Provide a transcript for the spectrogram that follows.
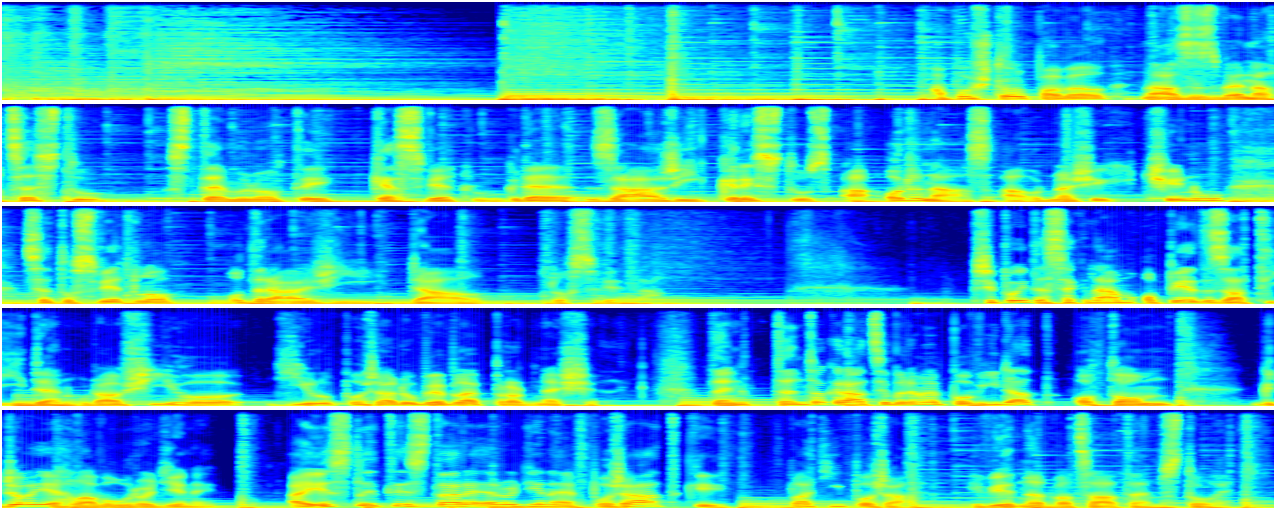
Apoštol Pavel nás zve na cestu z temnoty ke světlu, kde září Kristus a od nás a od našich činů se to světlo odráží dál do světa. Připojte se k nám opět za týden u dalšího dílu pořadu Bible pro dnešek. Ten, tentokrát si budeme povídat o tom, kdo je hlavou rodiny a jestli ty staré rodinné pořádky platí pořád i v 21. století.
